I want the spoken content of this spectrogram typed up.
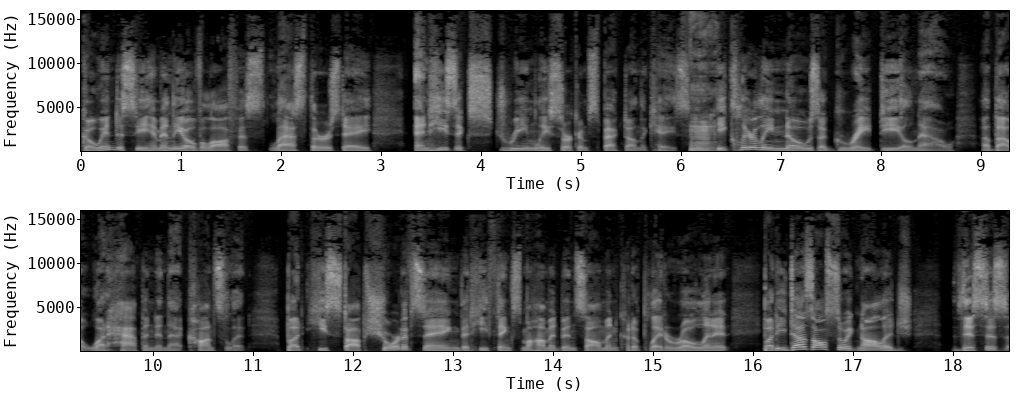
go in to see him in the Oval Office last Thursday and he's extremely circumspect on the case. Hmm. He clearly knows a great deal now about what happened in that consulate, but he stopped short of saying that he thinks Mohammed bin Salman could have played a role in it. But he does also acknowledge this is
